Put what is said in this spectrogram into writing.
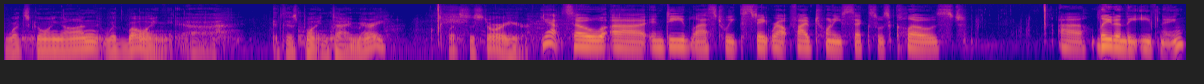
what's going on with Boeing uh, at this point in time. Mary? What's the story here? Yeah, so uh, indeed, last week, State Route 526 was closed uh, late in the evening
